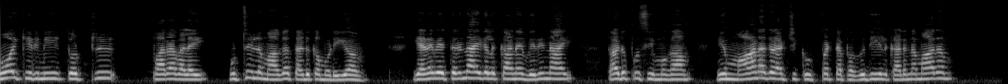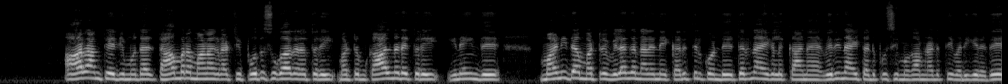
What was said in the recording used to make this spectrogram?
நோய் கிருமி தொற்று பரவலை முற்றிலுமாக தடுக்க முடியும். எனவே திருநாய்களுக்கான வெறிநாய் தடுப்பூசி முகாம் இம்மாநகராட்சிக்கு உட்பட்ட பகுதியில் கடந்த மாதம் ஆறாம் தேதி முதல் தாம்பரம் மாநகராட்சி பொது சுகாதாரத்துறை மற்றும் கால்நடைத்துறை இணைந்து மனித மற்றும் விலங்கு நலனை கருத்தில் கொண்டு திருநாய்களுக்கான வெறிநாய் தடுப்பூசி முகாம் நடத்தி வருகிறது.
